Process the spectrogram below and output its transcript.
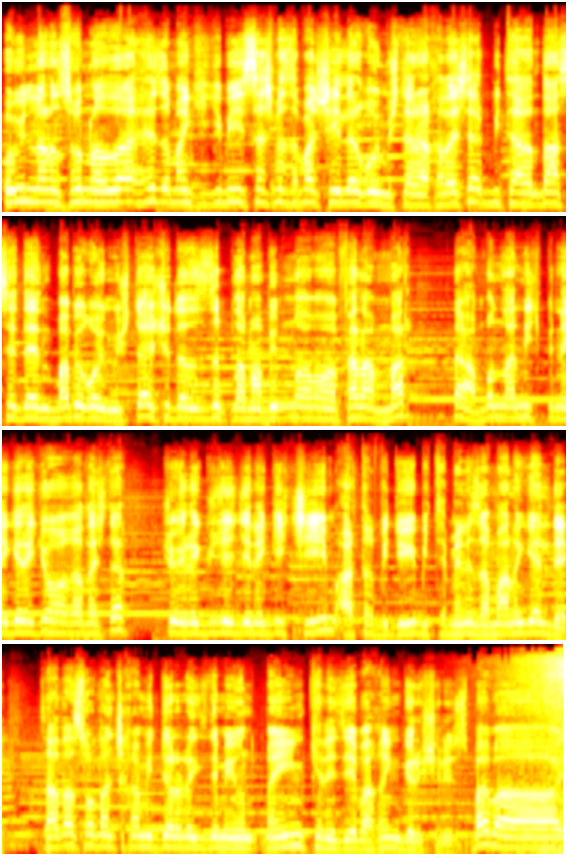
Oyunların sonuna da her zamanki gibi saçma sapan şeyler koymuşlar arkadaşlar. Bir tane dans eden babi koymuşlar. Şurada da zıplama bilmama falan var. Tamam bunların hiçbirine gerek yok arkadaşlar. Şöyle güzelce geçeyim. Artık videoyu bitirmenin zamanı geldi. Sağdan soldan çıkan videoları izlemeyi unutmayın. Kendinize iyi bakın. Görüşürüz. Bay bay.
